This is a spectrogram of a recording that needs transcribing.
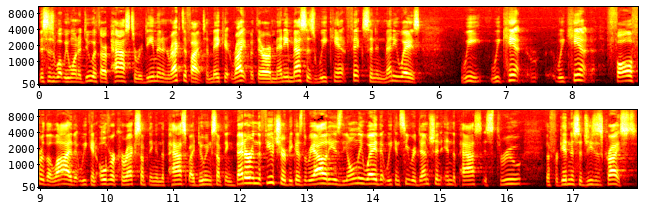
This is what we want to do with our past to redeem it and rectify it, to make it right. But there are many messes we can't fix, and in many ways, we, we, can't, we can't fall for the lie that we can overcorrect something in the past by doing something better in the future because the reality is the only way that we can see redemption in the past is through the forgiveness of Jesus Christ,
